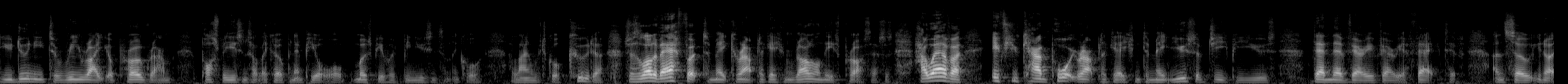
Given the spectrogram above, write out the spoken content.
you do need to rewrite your program, possibly using something like OpenMP, or, or most people have been using something called a language called CUDA. So there's a lot of effort to make your application run on these processors. However, if you can port your application to make use of GPUs, then they're very very effective. And so you know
